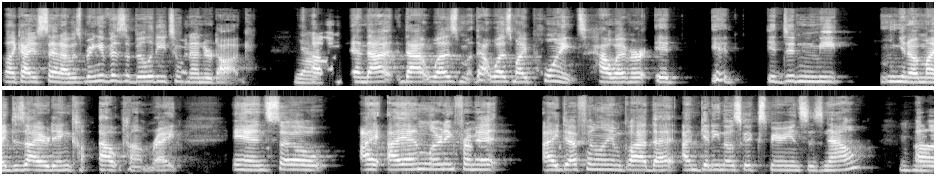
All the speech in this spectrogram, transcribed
like i said i was bringing visibility to an underdog yeah. Um, and that that was that was my point. However it it it didn't meet you know my desired income outcome right? And so i i am learning from it. I definitely am glad that i'm getting those experiences now. Mm-hmm. um,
